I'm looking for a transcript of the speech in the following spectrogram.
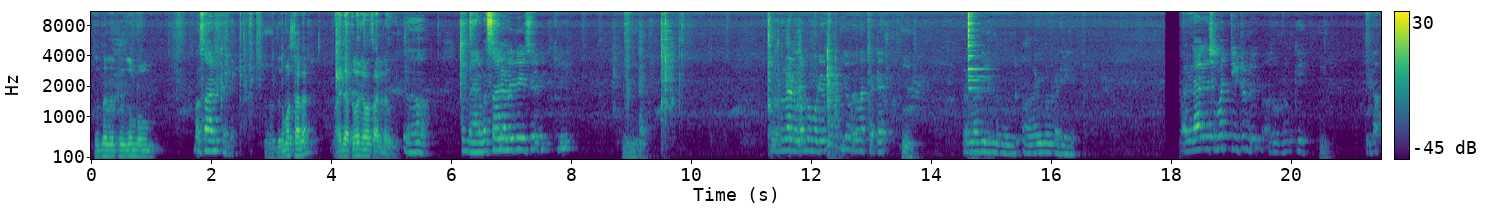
ഇതെന്താണ് ഇപ്പോൾ ഇത് സംഭവം? മസാലക്കല്ലേ അതിന് മസാല? അതിനകത്ത് വല്ല മസാല ഉണ്ട് വേറെ തേച്ചിട്ട് വെള്ളം കൂടി വറ്റട്ടെ. ഉം. വെള്ളം അടിയിലുണ്ട് പോകുന്നുണ്ട് ആ വെള്ളമുണ്ട് അടിയിൽ. വെള്ളം ഏകദേശം വറ്റിയിട്ടുണ്ട്. അതുകൊണ്ട് നമുക്ക് ഉം. ഇടാം.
